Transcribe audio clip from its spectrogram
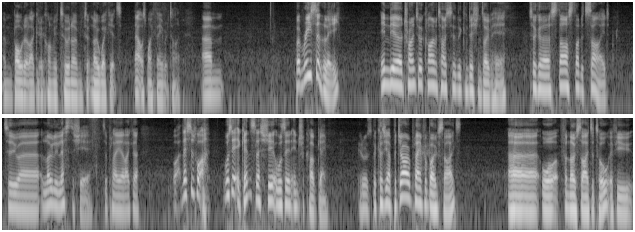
and bowled it like an Yeah. economy of two and over and took no wickets. That was my favourite time. Um, but recently, India, trying to acclimatise to the conditions over here, took a star-studded side to uh, lowly Leicestershire to play uh, like a. Well, this is what was it against Leicestershire or was it an intra-club game? It was because you had Pujara playing for both sides, uh, or for no sides at all if you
